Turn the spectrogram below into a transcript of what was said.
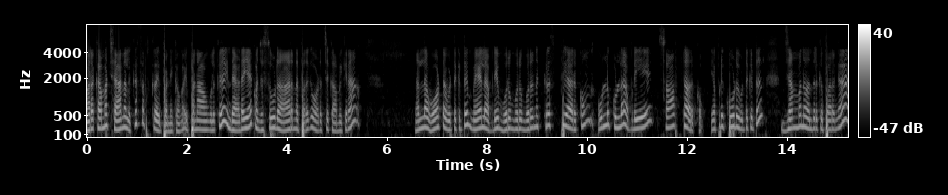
மறக்காமல் சேனலுக்கு சப்ஸ்கிரைப் பண்ணிக்கோங்க. இப்போ நான் உங்களுக்கு இந்த அடையை கொஞ்சம் சூடு ஆறின பிறகு உடச்சி காமிக்கிறேன். நல்லா ஓட்டை விட்டுக்கிட்டு மேலே அப்படியே முறு முறு முறுன்னு கிறிஸ்பியாக இருக்கும். உள்ளுக்குள்ளே அப்படியே சாஃப்டாக இருக்கும். எப்படி கூடு விட்டுக்கிட்டு ஜம்முன்னு வந்திருக்கு பாருங்கள்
